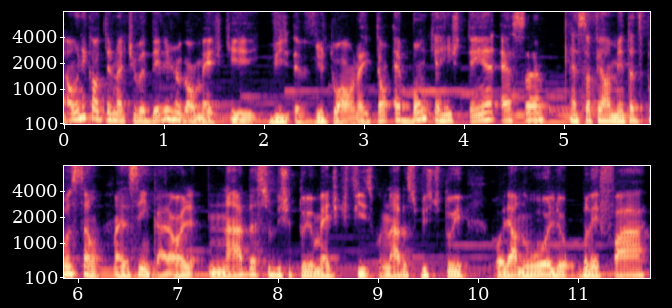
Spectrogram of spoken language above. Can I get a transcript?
a única alternativa dele é jogar o Magic vi, é, virtual, né? Então é bom que a gente tenha essa, essa ferramenta à disposição. Mas assim, cara, olha, nada substitui o Magic físico, nada substitui olhar no olho, blefar,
